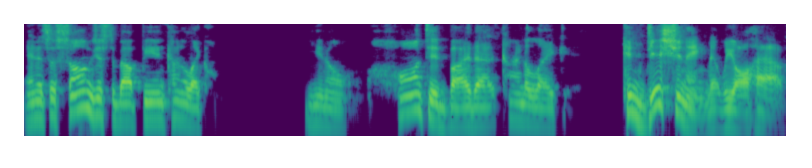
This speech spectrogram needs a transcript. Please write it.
And it's a song just about being kind of like, you know, haunted by that kind of like conditioning that we all have.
